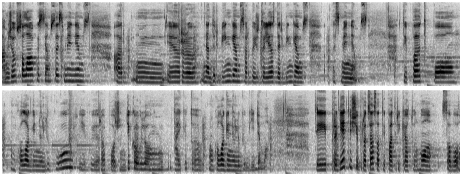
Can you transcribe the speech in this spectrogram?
amžiaus sulaukusiems asmenims ar, mm, ir nedarbingiems arba iš dalies darbingiems asmenims. Taip pat po onkologinių lygų, jeigu yra po žandikaulio taikyto onkologinių lygų gydimo. Tai pradėti šį procesą taip pat reikėtų nuo savo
